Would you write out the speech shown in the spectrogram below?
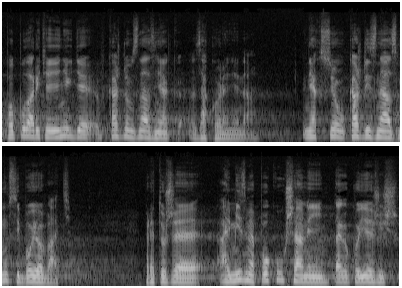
popularite je niekde v každom z nás nejak zakorenená. Nejak s ňou každý z nás musí bojovať. Pretože aj my sme pokúšaní, tak ako Ježiš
